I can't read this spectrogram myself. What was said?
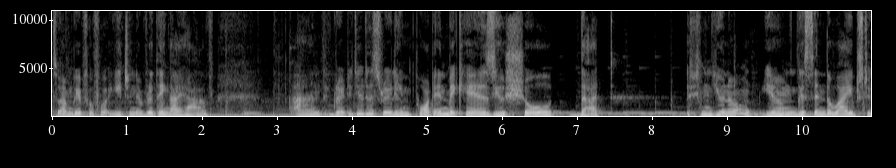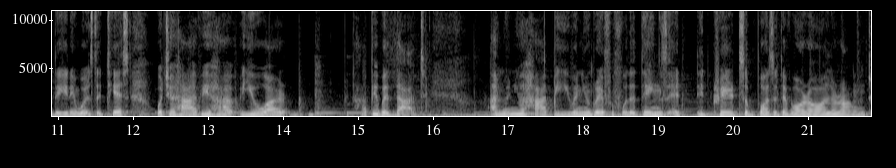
So I'm grateful for each and everything I have. And gratitude is really important because you show that you know you, you send the vibes to the universe that yes what you have you have you are happy with that and when you're happy when you're grateful for the things it, it creates a positive aura all around.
